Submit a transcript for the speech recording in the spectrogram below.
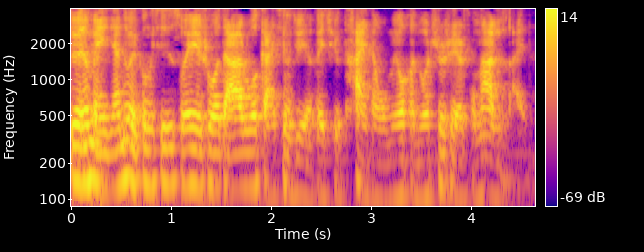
对，它每一年都会更新。所以说，大家如果感兴趣，也可以去看一下，我们有很多知识也是从那里来的。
